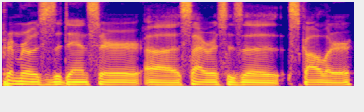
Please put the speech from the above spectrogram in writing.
Primrose is a dancer, uh, Cyrus is a scholar.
